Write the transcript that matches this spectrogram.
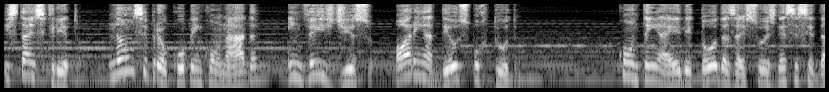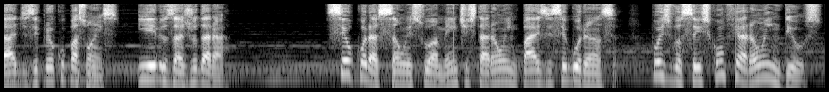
está escrito, Não se preocupem com nada, em vez disso, orem a Deus por tudo. Contem a Ele todas as suas necessidades e preocupações, e Ele os ajudará. Seu coração e sua mente estarão em paz e segurança, pois vocês confiarão em Deus.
